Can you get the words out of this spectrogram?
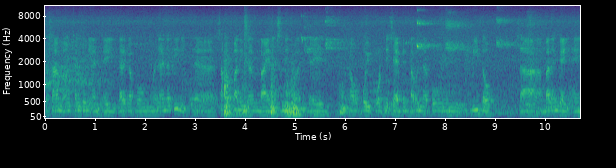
kasama ang sanggunian ay talaga pong mananatili na sakop pa rin ng bayan ng Siniluan dahil ako po ay 47 taon na pong dito sa barangay ay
